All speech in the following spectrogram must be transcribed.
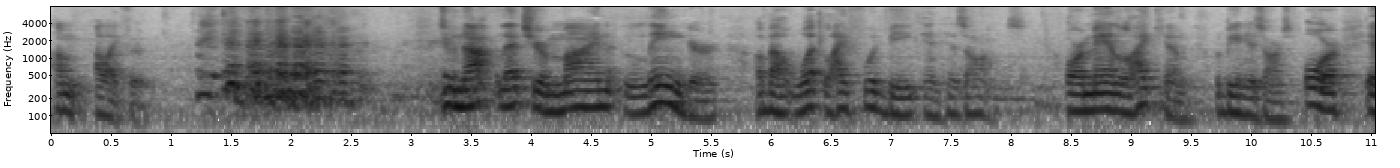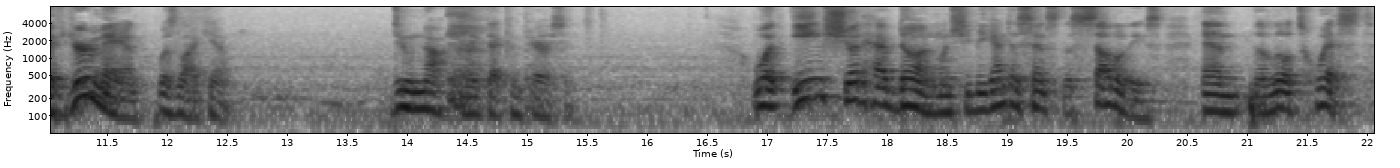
I'm, I like food. Do not let your mind linger about what life would be in his arms, or a man like him would be in his arms, or if your man was like him. Do not make that comparison. What Eve should have done when she began to sense the subtleties and the little twist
